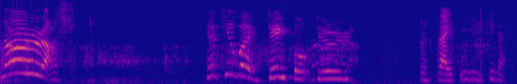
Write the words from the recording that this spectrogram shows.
no! You're killed by default, dude. It's fake. Look at his pickaxe.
